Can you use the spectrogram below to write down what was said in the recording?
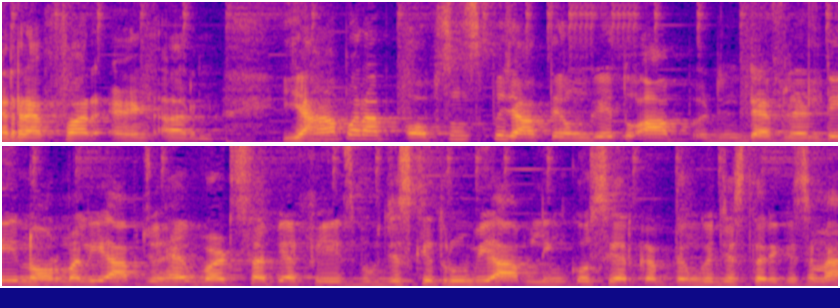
रेफर एंड अर्न यहाँ पर आप ऑप्शन पे जाते होंगे तो आप डेफिनेटली नॉर्मली आप जो है व्हाट्सएप या फेसबुक जिसके थ्रू भी आप लिंक को शेयर करते होंगे, जिस तरीके से मैं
